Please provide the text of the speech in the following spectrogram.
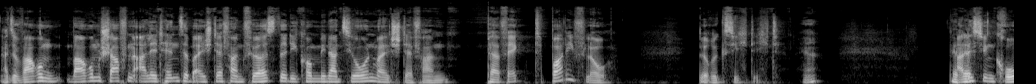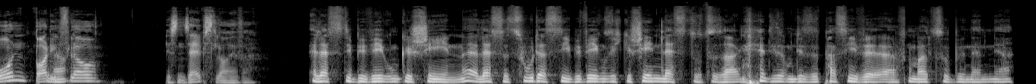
Also warum, warum schaffen alle Tänze bei Stefan Förster die Kombination? Weil Stefan perfekt Bodyflow berücksichtigt. Ja? ja Alles synchron, Bodyflow ja. ist ein Selbstläufer. Er lässt die Bewegung geschehen. Ne? Er lässt es zu, dass die Bewegung sich geschehen lässt, sozusagen, um diese passive nochmal zu benennen, ja.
